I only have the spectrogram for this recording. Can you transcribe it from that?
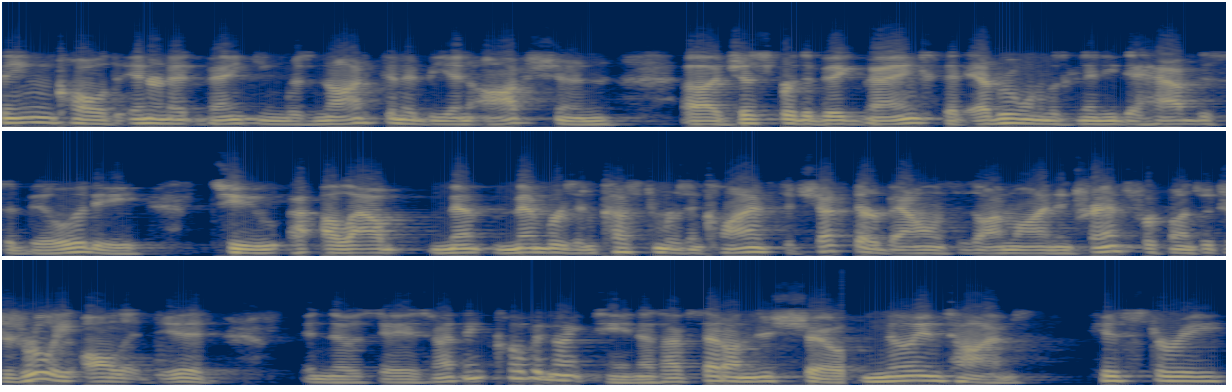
thing called internet banking was not going to be an option uh, just for the big banks, that everyone was going to need to have this ability to allow mem- members and customers and clients to check their balances online and transfer funds, which is really all it did in those days. And I think COVID 19, as I've said on this show a million times, history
